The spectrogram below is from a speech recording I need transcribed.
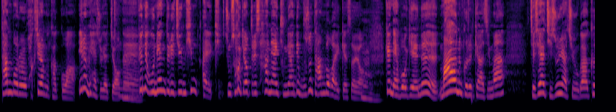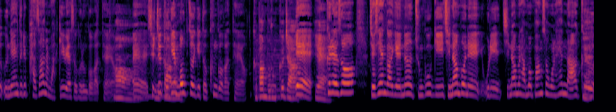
담보를 확실한 거 갖고 와 이러면 해주겠죠. 네. 근데 은행들이 지금 힘 아니 기- 중소기업들이 사냐에 중요한데 무슨 담보가 있겠어요. 음. 그내 보기에는 말은 그렇게 하지만 제 생각 지준이나 친구가 그 은행들이 파산을 막기 위해서 그런 것 같아요. 어, 예, 실제. 그게 목적이 더 큰 것 같아요. 급한 불은 끄자. 예. 예. 그래서 제 생각에는 중국이 지난번에 우리 지난번에 한번 방송을 했나 그 네.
